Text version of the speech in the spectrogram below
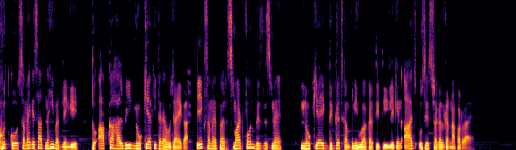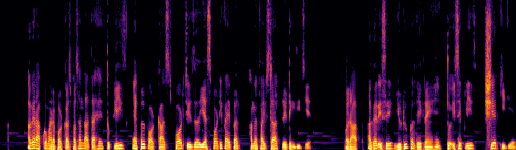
खुद को समय के साथ नहीं बदलेंगे तो आपका हाल भी नोकिया की तरह हो जाएगा। एक समय पर स्मार्टफ़ोन बिज़नेस में नोकिया एक दिग्गज कंपनी हुआ करती थी, लेकिन आज उसे स्ट्रगल करना पड़ रहा है। अगर आपको हमारा पॉडकास्ट पसंद आता है तो please Apple podcast pod chaser या स्पॉटिफाई पर हमें फाइव स्टार रेटिंग दीजिए। और आप अगर इसे यूट्यूब पर देख रहे हैं तो इसे प्लीज़ शेयर कीजिए,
